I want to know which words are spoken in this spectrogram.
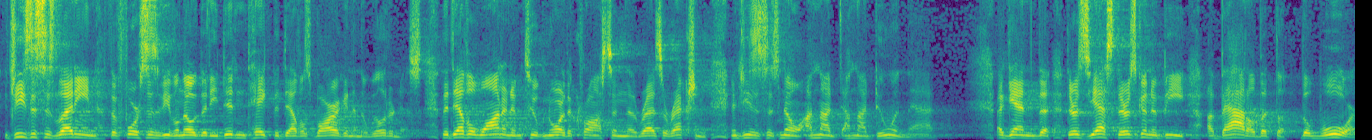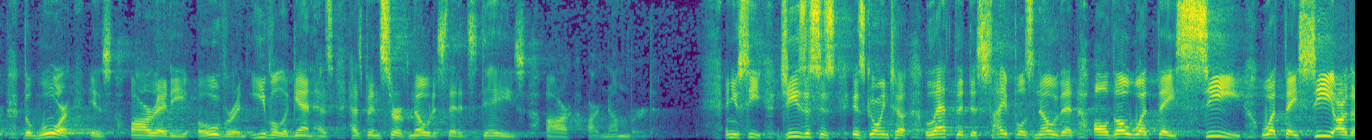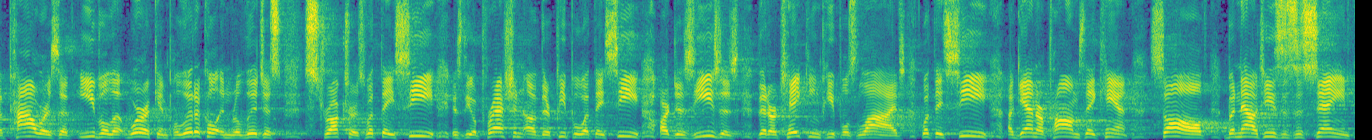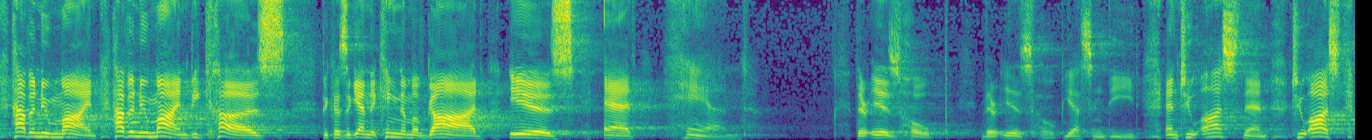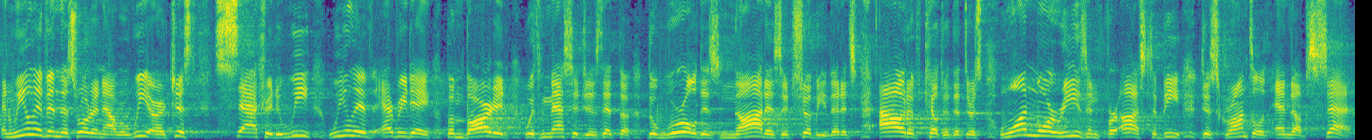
Jesus is letting the forces of evil know that he didn't take the devil's bargain in the wilderness. The devil wanted him to ignore the cross and the resurrection. And Jesus says, No, I'm not, I'm not doing that. Again, the, there's, yes, there's going to be a battle, but the, the war, the war is already over. And evil, again, has, has been served notice that its days are, are numbered. And you see, Jesus is, is going to let the disciples know that although what they see, what they see are the powers of evil at work in political and religious structures. What they see is the oppression of their people. What they see are diseases that are taking people's lives. What they see, again, are problems they can't solve. But now Jesus is saying, have a new mind. Have a new mind because, because again, the kingdom of God is at hand. There is hope there is hope. Yes, indeed. And to us, then, to us, and we live in this world right now where we are just saturated. We, we live every day bombarded with messages that the, the world is not as it should be, that it's out of kilter, that there's one more reason for us to be disgruntled and upset.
